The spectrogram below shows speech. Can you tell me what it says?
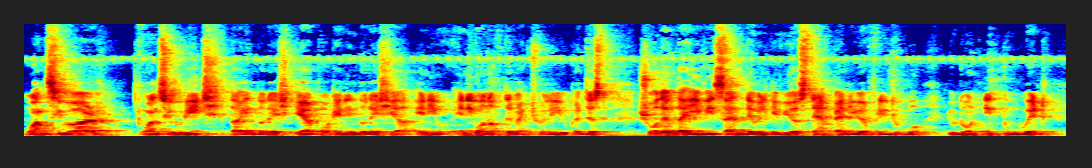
once you are once you reach the Indonesia airport in Indonesia any any one of them actually you can just show them the e-visa and they will give you a stamp and you are free to go. You don't need to wait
